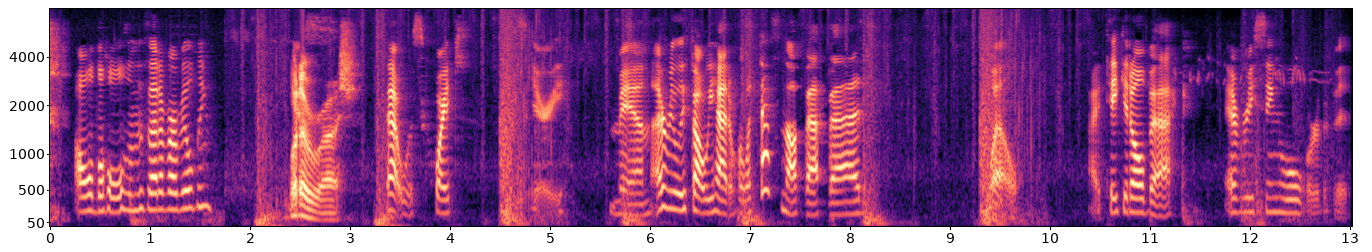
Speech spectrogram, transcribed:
All the holes in the side of our building? what a rush. That was quite scary. Man, I really thought we had it. We're like, that's not that bad. Well, I take it all back. Every single word of it.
